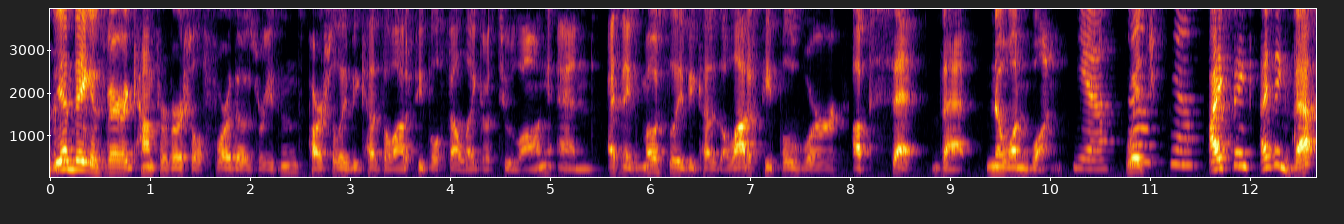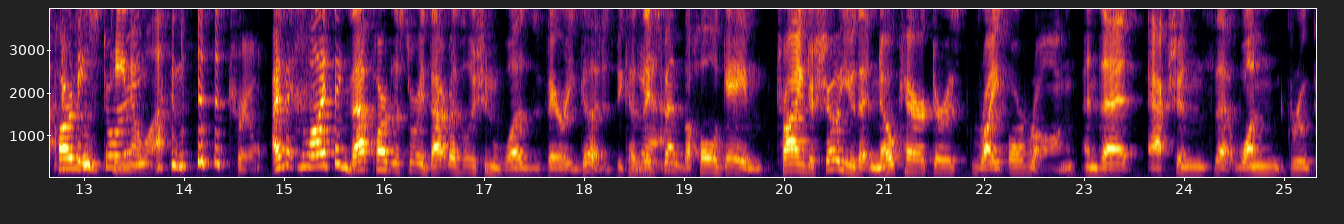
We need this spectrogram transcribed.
the ending is very controversial for those reasons, partially because a lot of people felt like it was too long, and I think mostly because a lot of people were upset that no one won. yeah, Which- yeah, I think I think that part of the story Dina won. True. I think well, I think that part of the story, that resolution was very good, is because they spent the whole game trying to show you that no character is right or wrong, and that actions that one group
